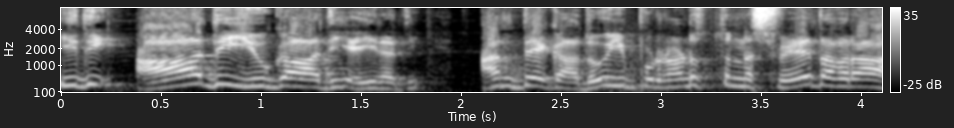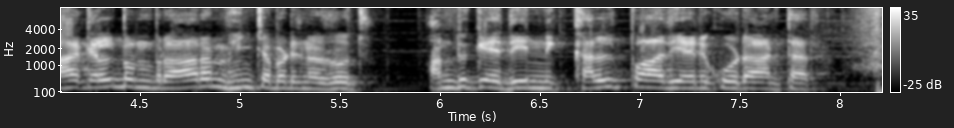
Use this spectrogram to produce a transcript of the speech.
ఇది ఆది యుగాది అయినది. అంతేకాదు ఇప్పుడు నడుస్తున్న శ్వేతవరాహ కల్పం ప్రారంభించబడిన రోజు. అందుకే దీన్ని కల్పాది అని కూడా అంటారు.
